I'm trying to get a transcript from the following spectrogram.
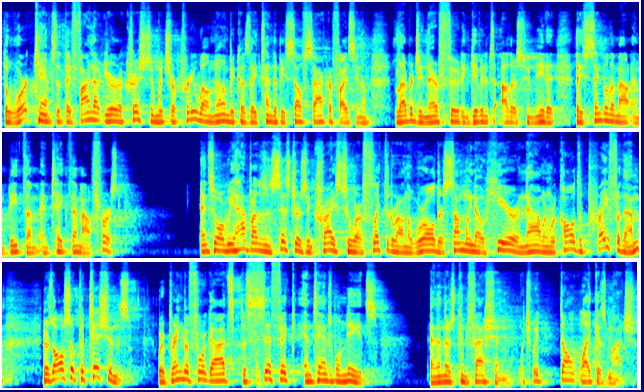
the work camps that they find out you're a Christian, which are pretty well known because they tend to be self-sacrificing of leveraging their food and giving it to others who need it, they single them out and beat them and take them out first. And so we have brothers and sisters in Christ who are afflicted around the world. There's some we know here and now, and we're called to pray for them. There's also petitions. We bring before God specific and tangible needs. And then there's confession, which we don't like as much.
